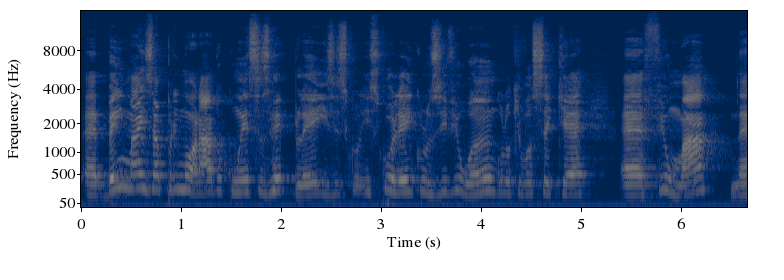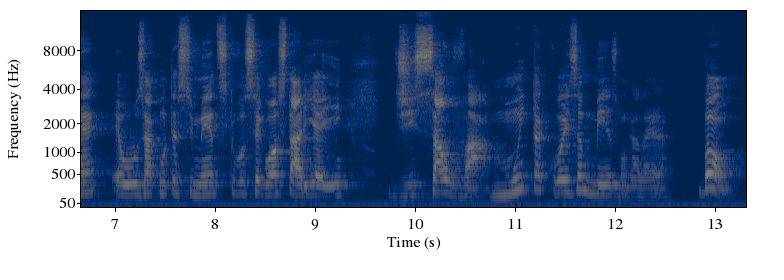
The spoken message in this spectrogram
é, bem mais aprimorado com esses replays, escolher inclusive o ângulo que você quer é, filmar, né? Os acontecimentos que você gostaria aí de salvar. Muita coisa mesmo, galera. Bom,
